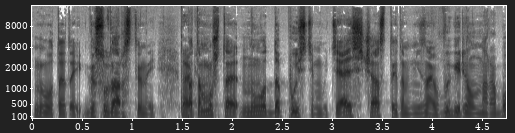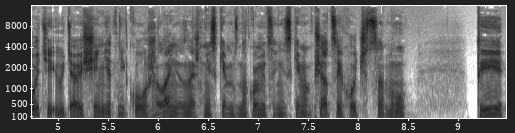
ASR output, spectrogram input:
ну, вот этой государственной. Так. Потому что, ну, вот, допустим, у тебя сейчас, ты там, не знаю, выгорел на работе, и у тебя вообще нет никакого желания, знаешь, ни с кем знакомиться, ни с кем общаться, и хочется, ну, ты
